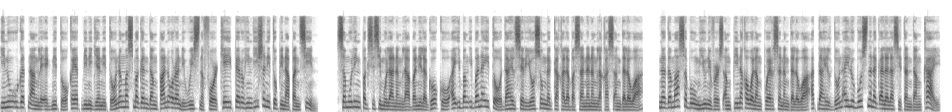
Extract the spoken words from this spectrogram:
Inuugat na ang leeg nito kaya't binigyan ito ng mas magandang panooran ni Whis na 4K pero hindi siya nito pinapansin. Sa muling pagsisimula ng laban nila Goku ay ibang-iba na ito dahil seryosong nagkakalabasan na ng lakas ang dalawa, nadama sa buong universe ang pinakawalang puwersa ng dalawa at dahil doon ay lubos na nag-alala si Tandang Kai,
